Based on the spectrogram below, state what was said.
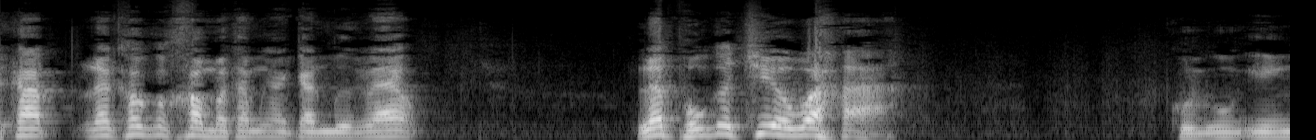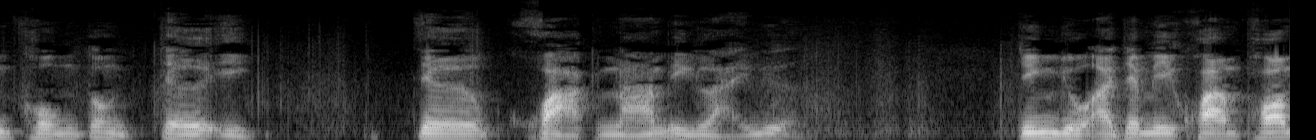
ะครับ แล้วเขาก็เข้ามาทำงานการเมืองแล้ว และผมก็เชื่อว่า คุณอุ้งอิงคงต้องเจออีก เจอขวากหนามอีกหลายเรื่อง จริงอยู่อาจจะมีความพร้อม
